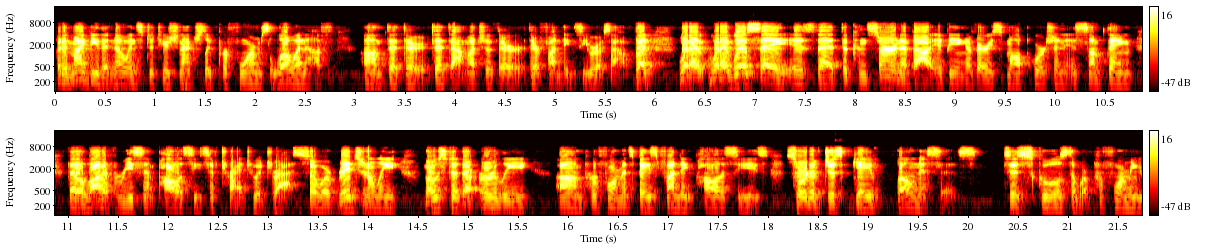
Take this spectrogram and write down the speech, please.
but it might be that no institution actually performs low enough um, that they're that that much of their their funding zeroes out but what i what i will say is that the concern about it being a very small portion is something that a lot of recent policies have tried to address so originally most of the early um, performance-based funding policies sort of just gave bonuses to schools that were performing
